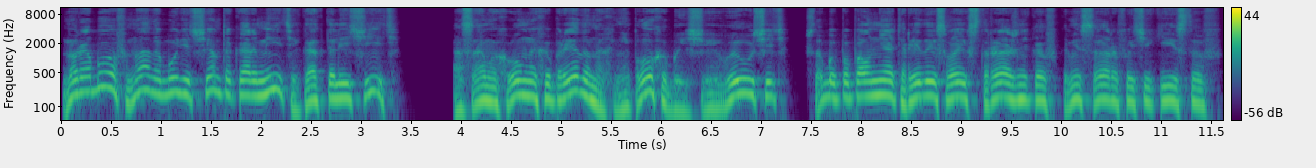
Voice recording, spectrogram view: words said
Но рабов надо будет чем-то кормить и как-то лечить. А самых умных и преданных неплохо бы еще и выучить, чтобы пополнять ряды своих стражников, комиссаров и чекистов.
